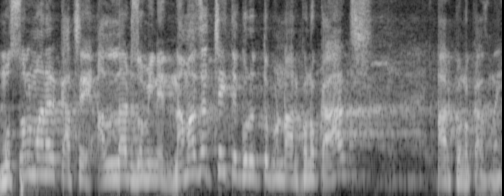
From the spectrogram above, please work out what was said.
মুসলমানের কাছে আল্লাহর জমিনে নামাজের চাইতে গুরুত্বপূর্ণ আর কোনো কাজ, আর কোনো কাজ নাই।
